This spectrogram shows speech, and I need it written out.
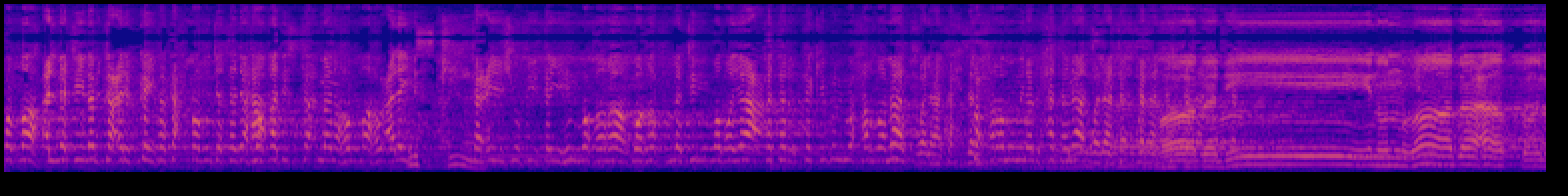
والله التي لم تعرف كيف تحفظ جسدها. وقد استأمنها الله عليه مسكين. تعيش في تيه وفراغ وغفلة وضياع. فترتكب المحرمات. ولا تحزن. تحرم من ولا غاب دين غاب عقل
